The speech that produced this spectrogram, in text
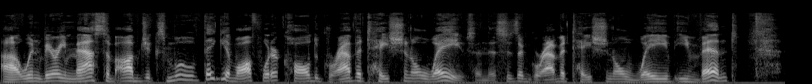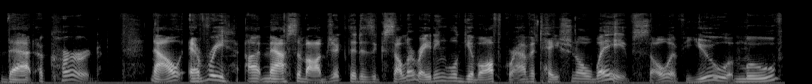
uh, when very massive objects move, they give off what are called gravitational waves. And this is a gravitational wave event that occurred. Now every uh, massive object that is accelerating will give off gravitational waves. So if you move,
